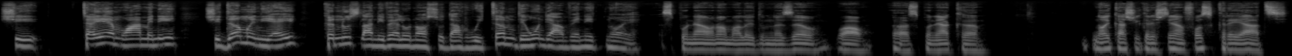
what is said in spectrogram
și tăiem oamenii și dăm în ei că nu sunt la nivelul nostru, dar uităm de unde am venit noi. Spunea un om al lui Dumnezeu, wow, uh, spunea că noi ca și creștini am fost creați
